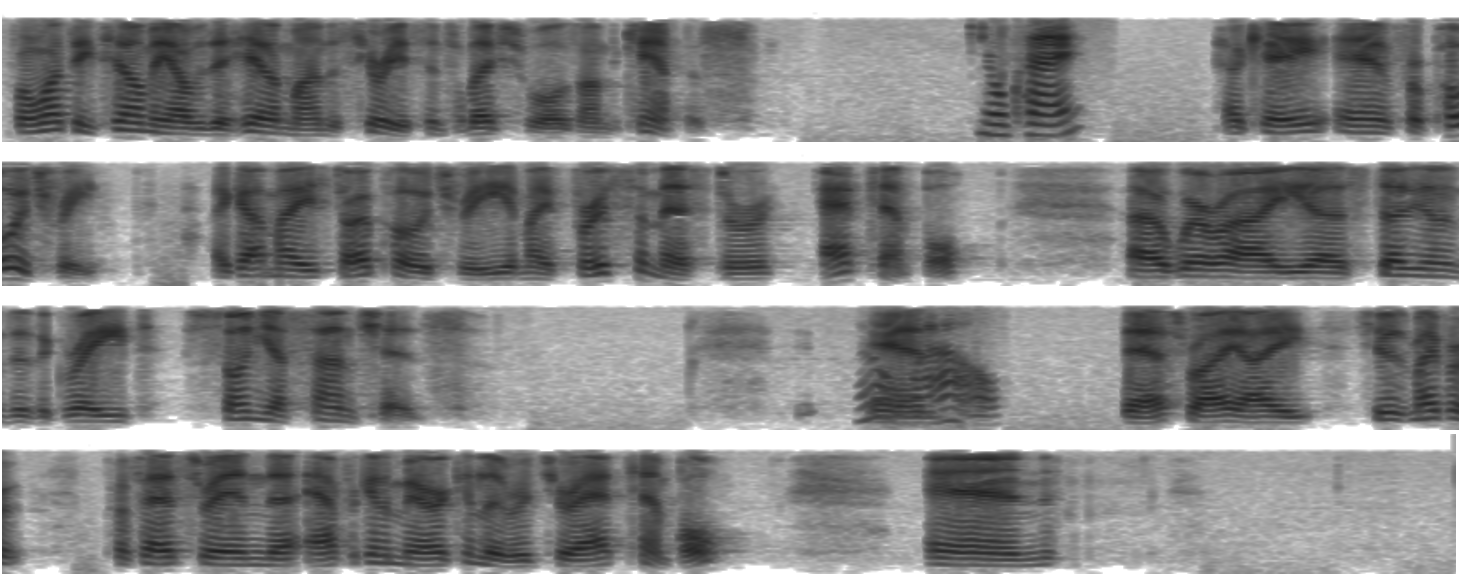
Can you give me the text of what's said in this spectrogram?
from what they tell me, I was a hit among the serious intellectuals on the campus. Okay. Okay, and for poetry, I got my start poetry in my first semester at Temple, uh, where I uh, studied under the great Sonia Sanchez. Oh And- wow. That's right. I she was my pro- professor in uh, African American literature at Temple, and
